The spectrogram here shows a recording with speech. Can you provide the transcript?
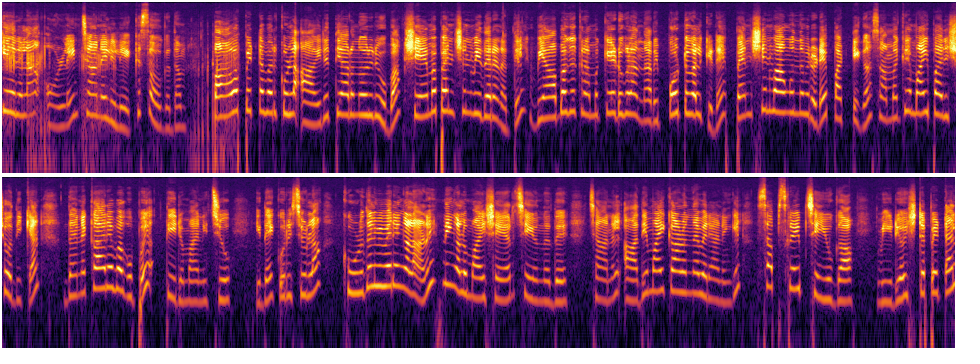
കേരള ഓൺലൈൻ ചാനലിലേക്ക് സ്വാഗതം. പാവപ്പെട്ടവർക്കുള്ള ആയിരത്തി അറുന്നൂറ് രൂപ ക്ഷേമ പെൻഷൻ വിതരണത്തിൽ വ്യാപക ക്രമക്കേടുകൾ എന്ന റിപ്പോർട്ടുകൾക്കിടെ പെൻഷൻ വാങ്ങുന്നവരുടെ പട്ടിക സമഗ്രമായി പരിശോധിക്കാൻ ധനകാര്യ വകുപ്പ് തീരുമാനിച്ചു. ഇതേക്കുറിച്ചുള്ള കൂടുതൽ വിവരങ്ങളാണ് നിങ്ങളുമായി ഷെയർ ചെയ്യുന്നത്. ചാനൽ ആദ്യമായി കാണുന്നവരാണെങ്കിൽ സബ്സ്ക്രൈബ് ചെയ്യുക. വീഡിയോ ഇഷ്ടപ്പെട്ടാൽ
